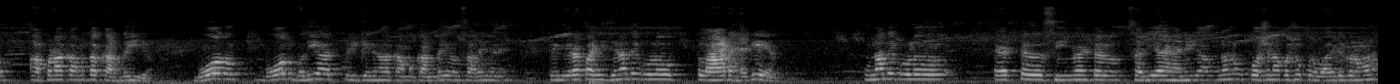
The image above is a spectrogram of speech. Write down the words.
ਅਪ- ਆਪਣਾ ਕੰਮ ਤਾਂ ਕਰਦੇ ਹੀ ਆ। ਬਹੁਤ ਬਹੁਤ ਵਧੀਆ ਤਰੀਕੇ ਦੇ ਨਾਲ ਕੰਮ ਕਰਦੇ ਆ ਉਹ ਸਾਰੇ ਜਣੇ। ਤੇ ਮੇਰਾ ਭਾਜੀ ਜਿਨ੍ਹਾਂ ਦੇ ਕੋਲ ਪਲਾਟ ਹੈਗੇ ਆ ਉਹਨਾਂ ਦੇ ਕੋਲ ਇੱਟ ਸੀਮੈਂਟ ਸਰੀਆ ਹੈ ਨਹੀਂਗਾ ਉਹਨਾਂ ਨੂੰ ਕੁਛ ਨਾ ਕੁਛ ਪ੍ਰੋਵਾਈਡ ਕਰਾਉਣ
